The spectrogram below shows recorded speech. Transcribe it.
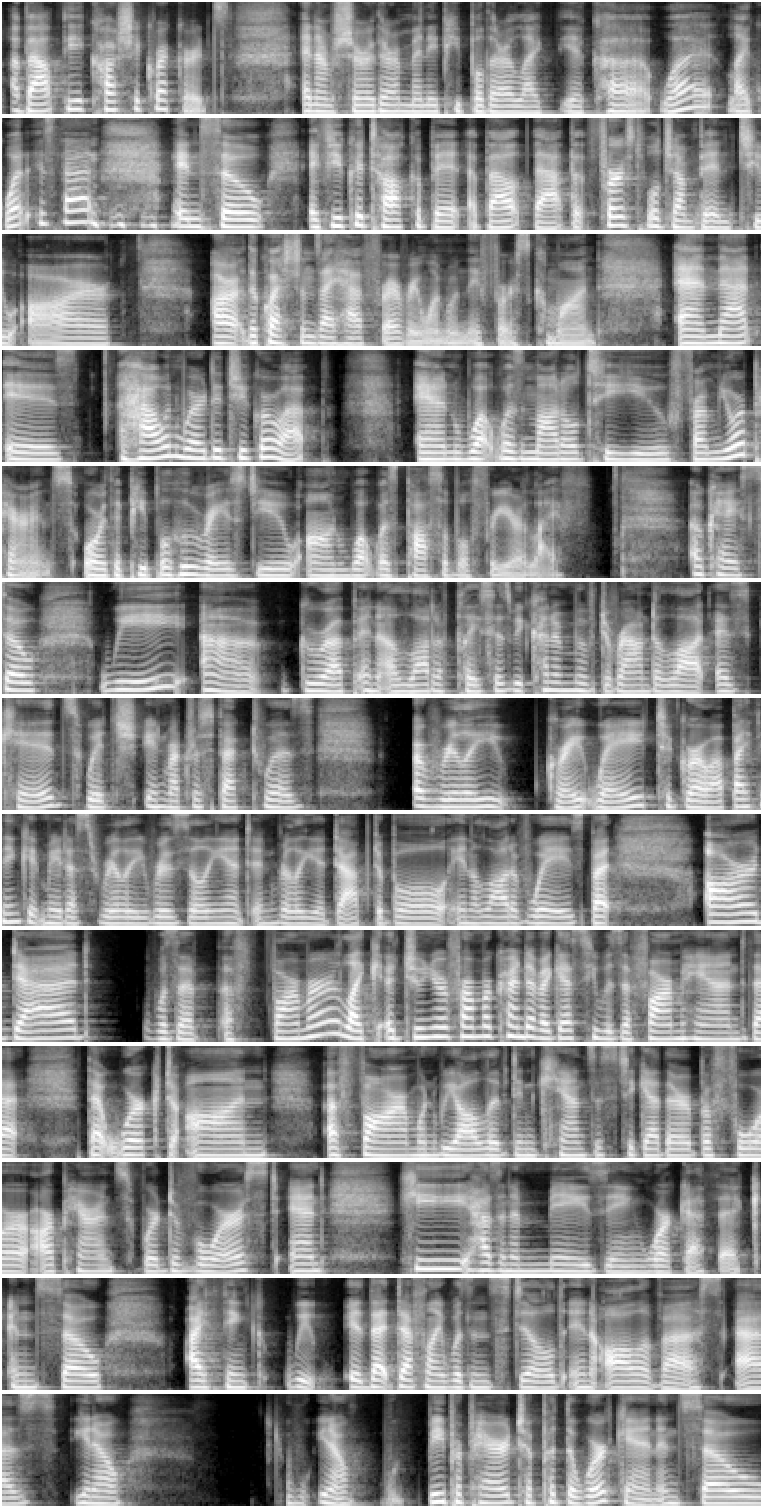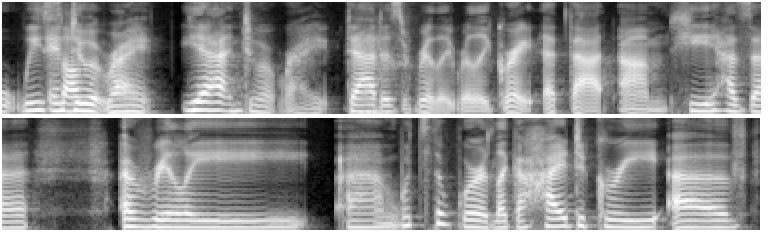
about the Akashic records. And I'm sure there are many people that are like, the Aka, what? Like, what is that? and so if you could talk a bit about that, but first we'll jump into our, our, the questions I have for everyone when they first come on. And that is, how and where did you grow up? And what was modeled to you from your parents or the people who raised you on what was possible for your life? Okay, so we uh, grew up in a lot of places. We kind of moved around a lot as kids, which in retrospect was a really great way to grow up. I think it made us really resilient and really adaptable in a lot of ways. But our dad was a, a farmer, like a junior farmer kind of. I guess he was a farmhand that that worked on a farm when we all lived in Kansas together before our parents were divorced. And he has an amazing work ethic. And so I think we it, that definitely was instilled in all of us as, you know, you know, be prepared to put the work in. And so we And saw, do it right. yeah, and do it right. Dad Yeah. is really, really great at that. Um, he has a a really um, what's the word? Like a high degree of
